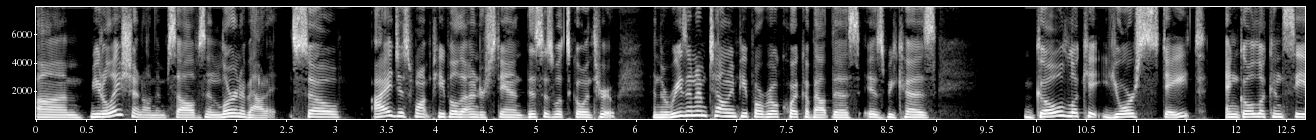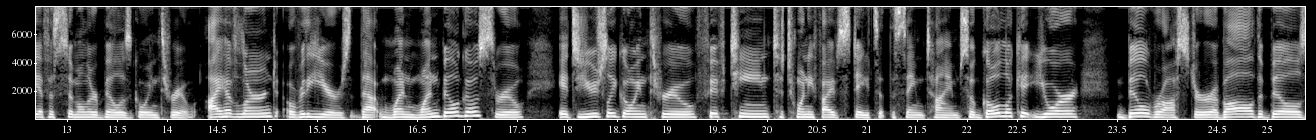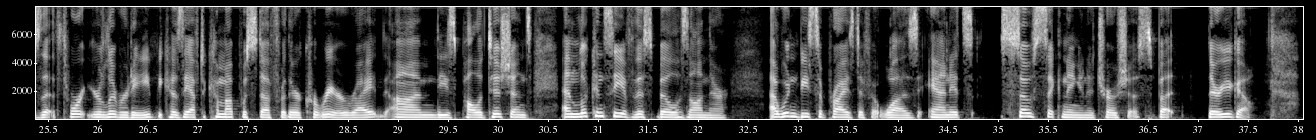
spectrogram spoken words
um, mutilation on themselves and learn about it. So I just want people to understand this is what's going through. And the reason I'm telling people real quick about this is because go look at your state and go look and see if a similar bill is going through. I have learned over the years that when one bill goes through, it's usually going through 15 to 25 states at the same time. So go look at your bill roster of all the bills that thwart your liberty because they have to come up with stuff for their career, right? Um, these politicians, and look and see if this bill is on there. I wouldn't be surprised if it was. And it's so sickening and atrocious. But there you go.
